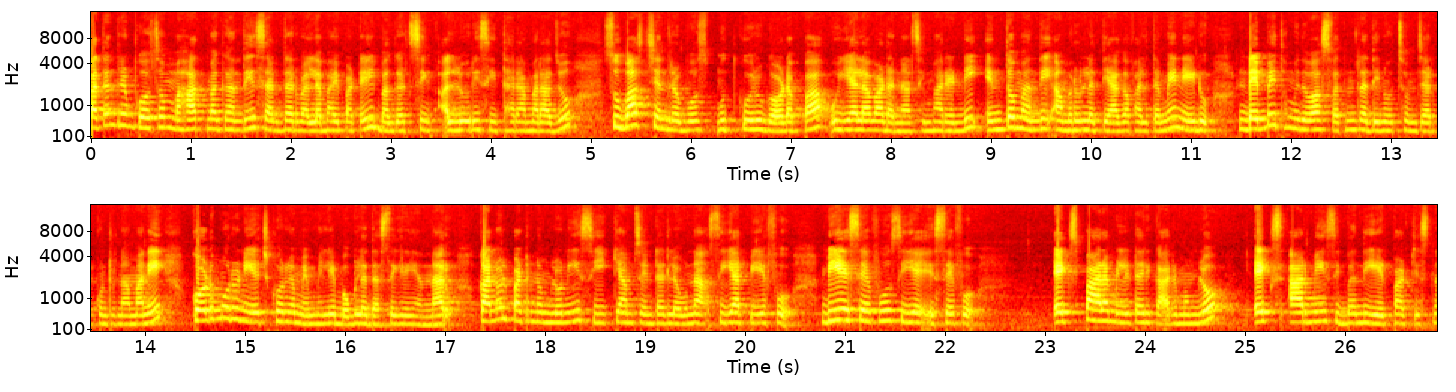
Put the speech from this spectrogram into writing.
స్వాతంత్ర్యం కోసం మహాత్మా గాంధీ సర్దార్ వల్లభాయ్ పటేల్ భగత్ సింగ్ అల్లూరి సీతారామరాజు సుభాష్ చంద్రబోస్ ముత్కూరు గౌడప్ప ఉయ్యాలవాడ నరసింహారెడ్డి ఎంతోమంది అమరుల త్యాగ ఫలితమే నేడు డెబ్బై తొమ్మిదవ స్వతంత్ర దినోత్సవం జరుపుకుంటున్నామని కొడుమూరు నియోజకవర్గం ఎమ్మెల్యే బొగుల దస్తగిరి అన్నారు. కర్నూలు పట్టణంలోని సి క్యాంప్ సెంటర్లో ఉన్న CRPF BSF CISF ex paramilitary కార్యక్రమంలో ఎక్స్ ఆర్మీ సిబ్బంది ఏర్పాటు చేసిన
